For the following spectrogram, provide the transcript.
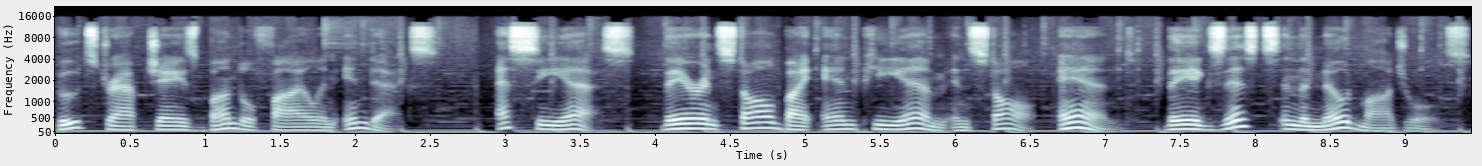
bootstrap.js bundle file in index, SCS. They are installed by npm install, and they exists in the node modules.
